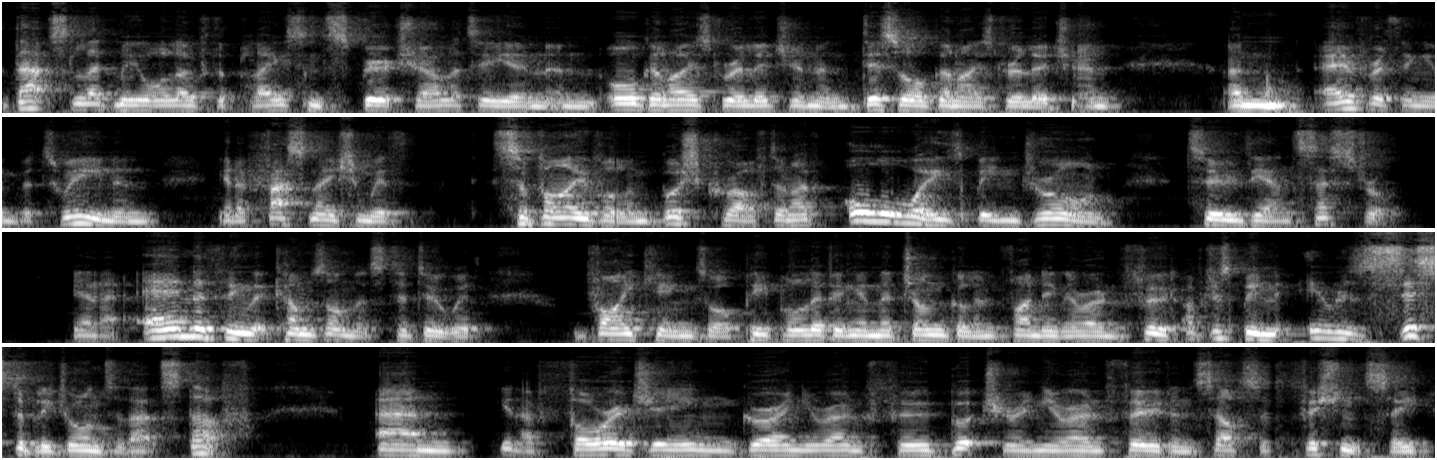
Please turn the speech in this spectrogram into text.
that's led me all over the place in spirituality and, and organized religion and disorganized religion and everything in between and you know fascination with survival and bushcraft and I've always been drawn to the ancestral you know anything that comes on that's to do with Vikings or people living in the jungle and finding their own food I've just been irresistibly drawn to that stuff and you know foraging growing your own food butchering your own food and self-sufficiency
